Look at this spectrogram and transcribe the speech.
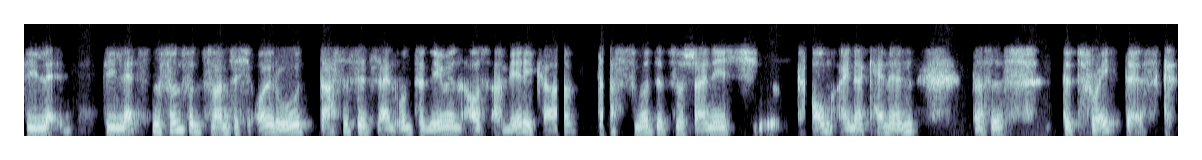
die, die letzten 25 Euro, das ist jetzt ein Unternehmen aus Amerika. Das wird jetzt wahrscheinlich kaum einer kennen. Das ist The Trade Desk,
